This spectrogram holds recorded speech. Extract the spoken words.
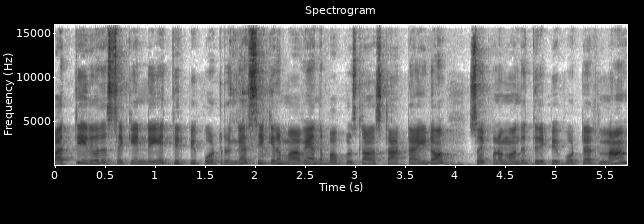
பத்து இருபது செகண்ட்லேயே திருப்பி போட்டுருங்க. சீக்கிரமாகவே அந்த பப்புள்ஸ்லாம் ஸ்டார்ட் ஆகிடும் ஸோ இப்போ நம்ம வந்து திருப்பி போட்டுடலாம்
